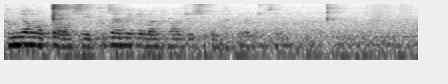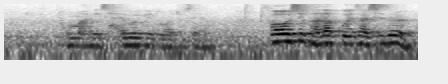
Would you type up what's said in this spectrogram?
금전 걱정 없이 부자 되게만 도와주시고 받들어주세요. 돈 많이 잘 벌게 도와주세요. 서울시 관악구에 사시는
